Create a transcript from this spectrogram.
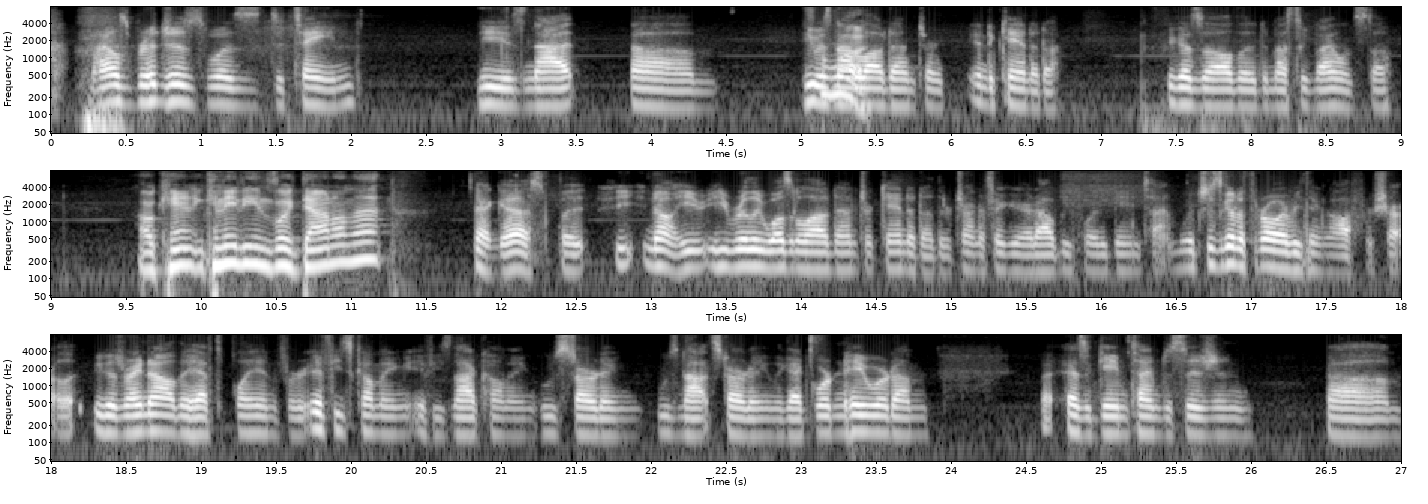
Miles Bridges was detained. He is not. Um, he was not what? allowed to enter into Canada because of all the domestic violence stuff. Oh, can Canadians look down on that? I guess, but he, no, he, he really wasn't allowed to enter Canada. They're trying to figure it out before the game time, which is going to throw everything off for Charlotte because right now they have to plan for if he's coming, if he's not coming, who's starting, who's not starting. They got Gordon Hayward on as a game time decision. Um,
